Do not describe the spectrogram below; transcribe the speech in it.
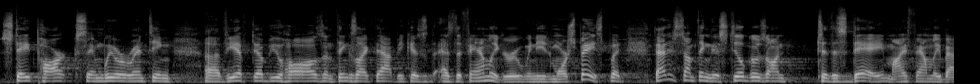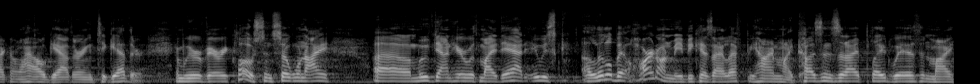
state parks and we were renting uh, VFW halls and things like that because as the family grew, we needed more space. But that is something that still goes on to this day, my family back in Ohio gathering together. And we were very close. And so when I uh, moved down here with my dad, it was a little bit hard on me because I left behind my cousins that I played with, and my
